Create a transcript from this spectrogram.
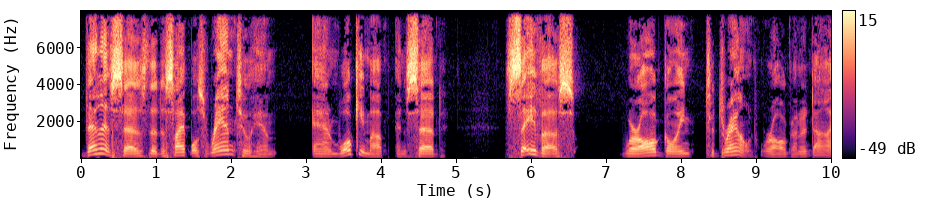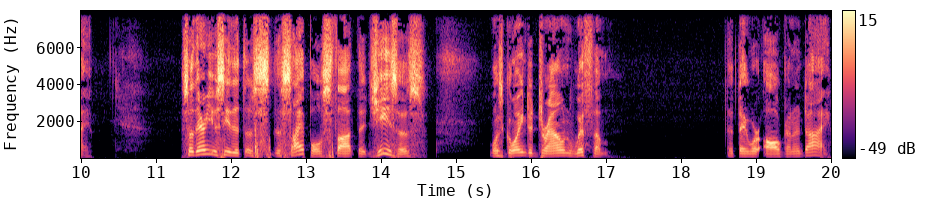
Then it says the disciples ran to him and woke him up and said, Save us, we're all going to drown. We're all going to die. So there you see that the disciples thought that Jesus was going to drown with them, that they were all going to die.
